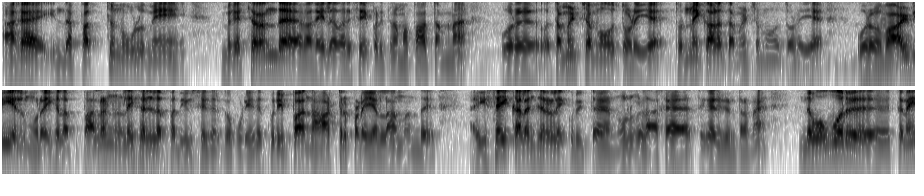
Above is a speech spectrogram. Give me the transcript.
ஆக இந்த பத்து நூலுமே மிகச்சிறந்த வகையில் வரிசைப்படுத்தி நம்ம பார்த்தோம்னா ஒரு தமிழ் சமூகத்துடைய தொன்மைக்கால தமிழ் சமூகத்துடைய ஒரு வாழ்வியல் முறைகளை பல நிலைகளில் பதிவு செய்திருக்கக்கூடியது. குறிப்பாக அந்த ஆற்றுப்படையெல்லாம் வந்து இசை கலைஞர்களை குறித்த நூல்களாக திகழ்கின்றன. இந்த ஒவ்வொரு திணை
